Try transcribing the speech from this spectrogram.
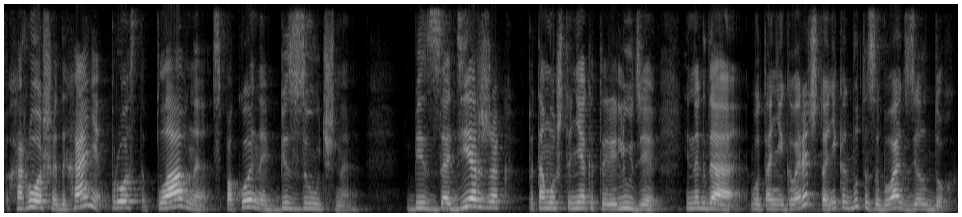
Хорошее дыхание, просто плавное, спокойное, беззвучное без задержек, потому что некоторые люди иногда, вот они говорят, что они как будто забывают сделать вдох.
